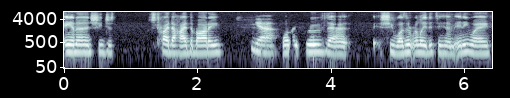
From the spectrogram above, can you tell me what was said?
Anna and she just tried to hide the body. Yeah. Well, they proved that she wasn't related to him anyway.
